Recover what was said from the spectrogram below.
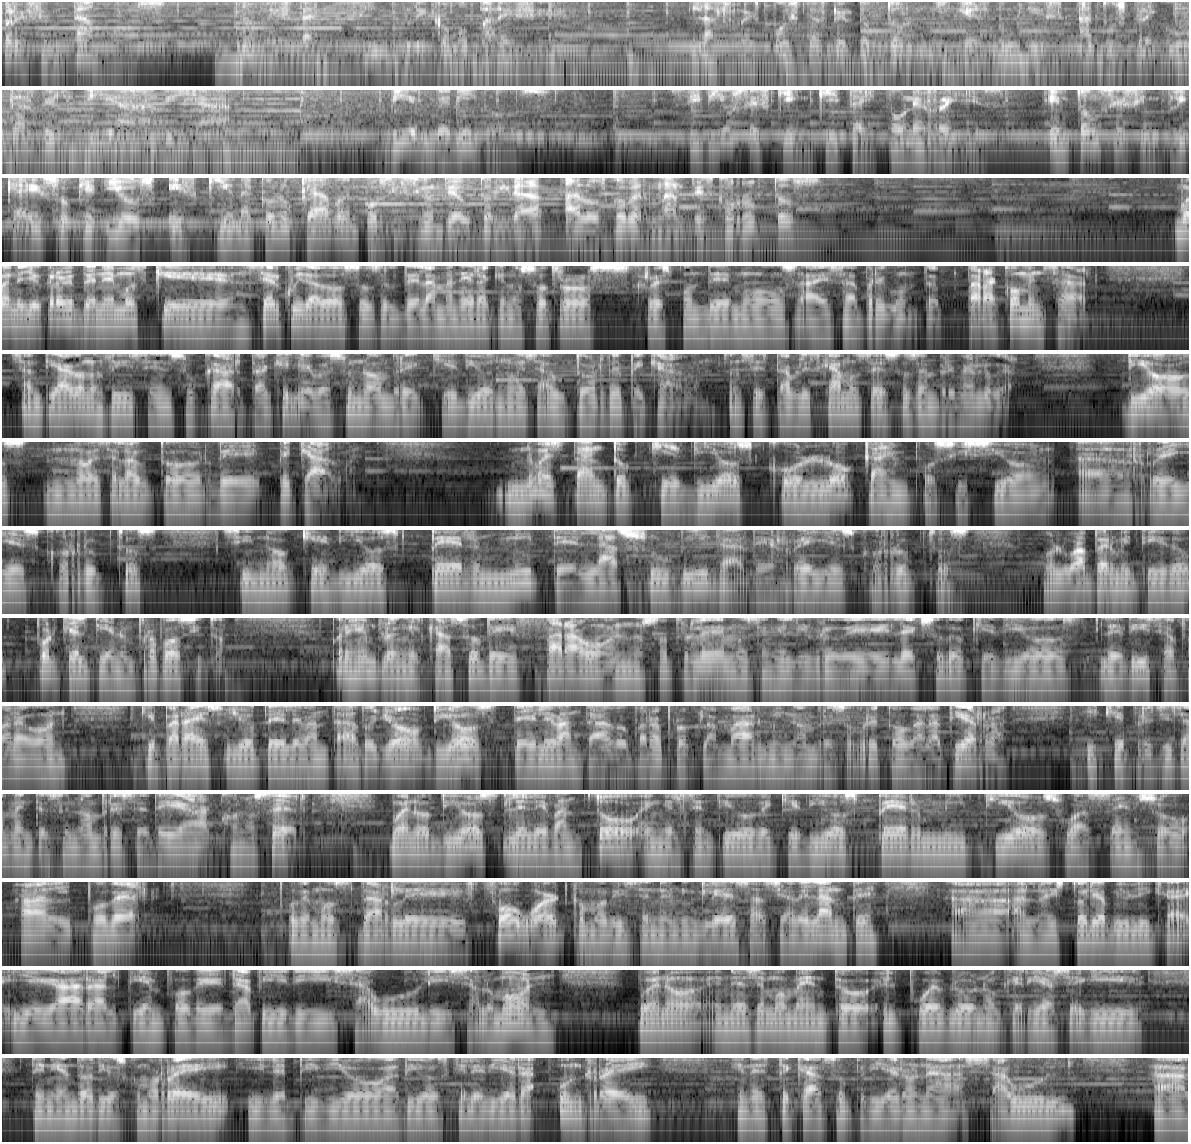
Presentamos No es tan simple como parece. Las respuestas del doctor Miguel Núñez a tus preguntas del día a día. Bienvenidos. Si Dios es quien quita y pone reyes, entonces implica eso que Dios es quien ha colocado en posición de autoridad a los gobernantes corruptos? Bueno, yo creo que tenemos que ser cuidadosos de la manera que nosotros respondemos a esa pregunta. Para comenzar, Santiago nos dice en su carta que lleva su nombre que Dios no es autor de pecado. Entonces establezcamos eso en primer lugar. Dios no es el autor de pecado. No es tanto que Dios coloca en posición a reyes corruptos, sino que Dios permite la subida de reyes corruptos o lo ha permitido porque Él tiene un propósito. Por ejemplo, en el caso de Faraón, nosotros leemos en el libro del Éxodo que Dios le dice a Faraón que para eso yo te he levantado, yo, Dios, te he levantado para proclamar mi nombre sobre toda la tierra y que precisamente su nombre se dé a conocer. Bueno, Dios le levantó en el sentido de que Dios permitió su ascenso al poder. Podemos darle forward, como dicen en inglés, hacia adelante a, la historia bíblica y llegar al tiempo de David y Saúl y Salomón. Bueno, en ese momento el pueblo no quería seguir teniendo a Dios como rey y le pidió a Dios que le diera un rey. En este caso pidieron a Saúl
